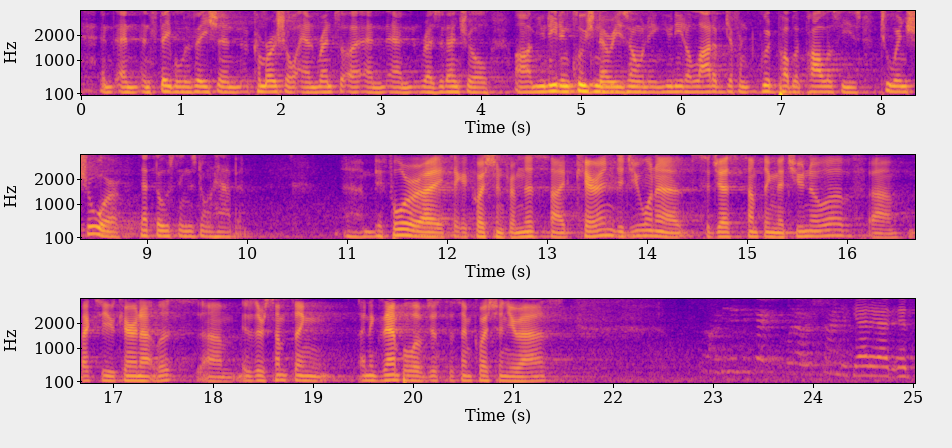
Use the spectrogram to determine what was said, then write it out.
and, and, and stabilization, commercial and, rent, uh, and, and residential. Um, you need inclusionary zoning. You need a lot of different good public policies to ensure that those things don't happen. Um, before I take a question from this side, Caron, did you want to suggest something that you know of? Um, back to you, Caron Atlas. Um, is there something, an example of just the same question you asked? I mean, I think what I was trying to get at is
